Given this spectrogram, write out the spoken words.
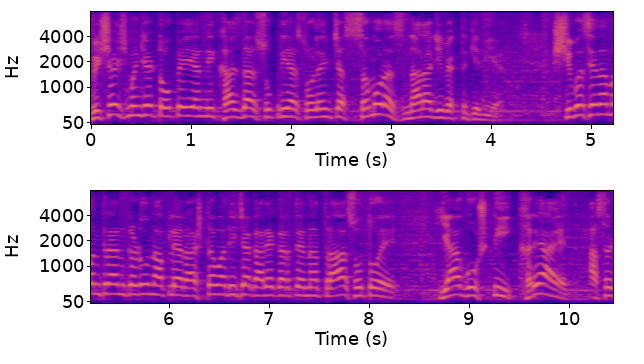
विशेष म्हणजे टोपे यांनी खासदार सुप्रिया सुळेंच्या समोरच नाराजी व्यक्त केली आहे. शिवसेना मंत्र्यांकडून आपल्या राष्ट्रवादीच्या कार्यकर्त्यांना त्रास होतोय या गोष्टी खऱ्या आहेत असं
